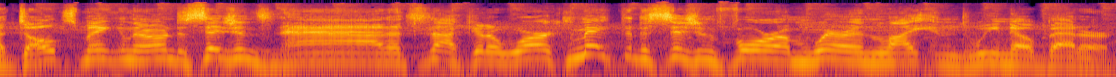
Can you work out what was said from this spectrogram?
Adults making their own decisions? Nah, that's not going to work. Make the decision for them. We're enlightened. We know better.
